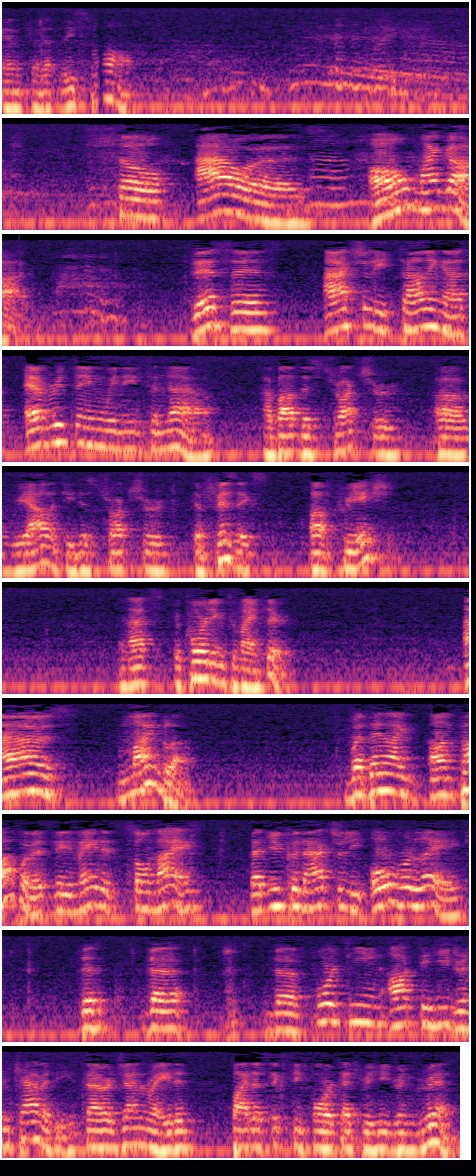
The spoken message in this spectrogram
infinitely small. So ours, oh my God, this is actually telling us everything we need to know about the structure of reality, the structure, the physics of creation. And that's according to my theory. I was mind blown. But then I, on top of it, they made it so nice that you could actually overlay the, the, the 14 octahedron cavities that are generated by the 64 tetrahedron grid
